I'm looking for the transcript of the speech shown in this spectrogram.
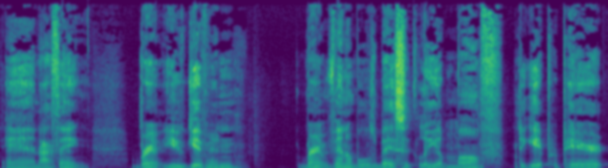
And I think Brent, you've given Brent Venables basically a month to get prepared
